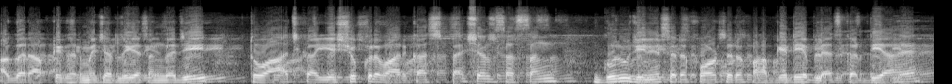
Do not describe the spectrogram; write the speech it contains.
अगर आपके घर में चल रही है संगत जी तो आज का ये शुक्रवार का स्पेशल सत्संग गुरु जी ने सिर्फ़ और सिर्फ़ आपके लिए ब्लेस कर दिया है।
